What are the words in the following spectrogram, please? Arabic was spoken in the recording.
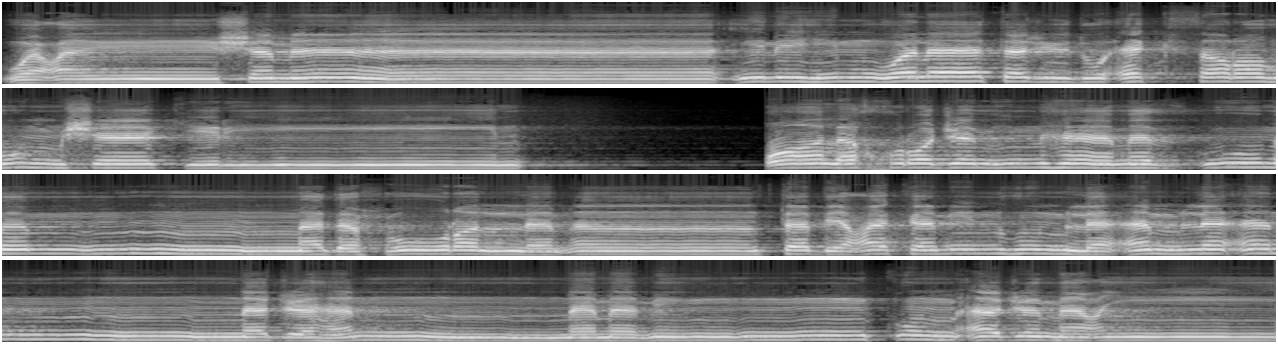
وعن شمائلهم ولا تجد أكثرهم شاكرين. قال اخرج منها مذءوما مدحورا لمن تبعك منهم لأملأن جهنم منكم أجمعين.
